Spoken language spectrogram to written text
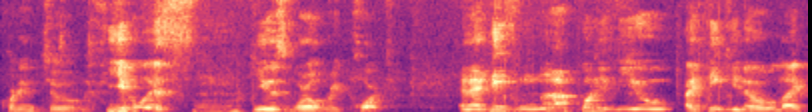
according to U.S. Mm-hmm. News World Report. And I think from that point of view, I think, you know, like,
